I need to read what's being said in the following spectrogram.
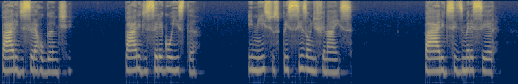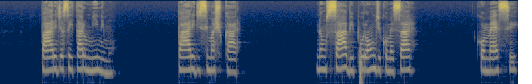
Pare de ser arrogante. Pare de ser egoísta. Inícios precisam de finais. Pare de se desmerecer. Pare de aceitar o mínimo. Pare de se machucar. Não sabe por onde começar? Comece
